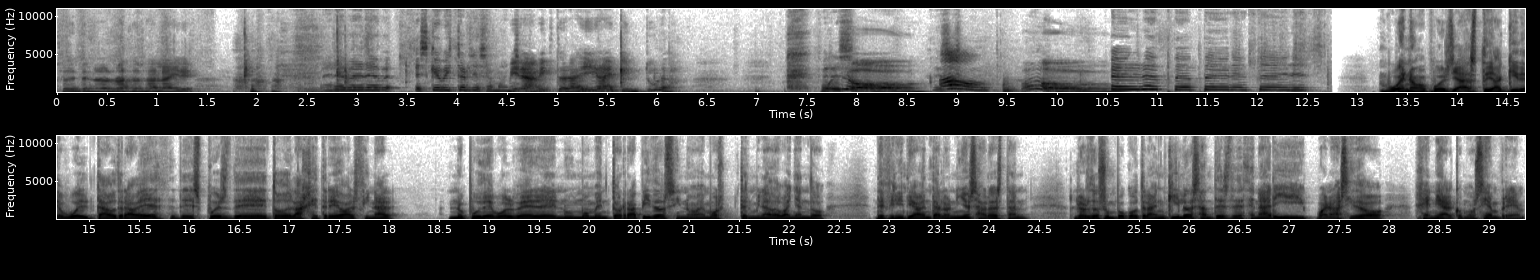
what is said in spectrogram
eso de tener los brazos al aire. Es que Víctor ya se mancha. Mira, Víctor, ahí hay pintura. Pero es- ¡Hola! ¡Oh! Pere, pe, pere, pere. Bueno, pues ya estoy aquí de vuelta otra vez después de todo el ajetreo. Al final no pude volver en un momento rápido, sino hemos terminado bañando definitivamente a los niños. Ahora están los dos un poco tranquilos antes de cenar y bueno, ha sido genial como siempre.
